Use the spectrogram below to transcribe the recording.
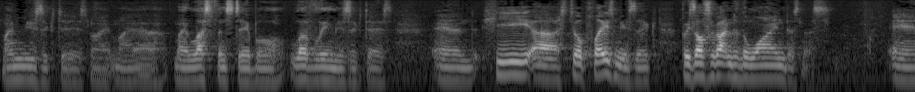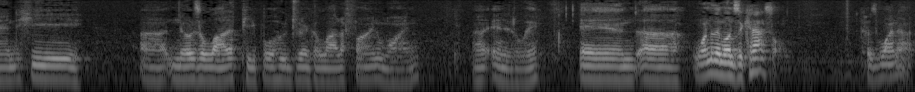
my music days, my, my, uh, my less than stable, lovely music days. And he uh, still plays music, but he's also gotten into the wine business. And he uh, knows a lot of people who drink a lot of fine wine uh, in Italy. And uh, one of them owns a castle, because why not?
